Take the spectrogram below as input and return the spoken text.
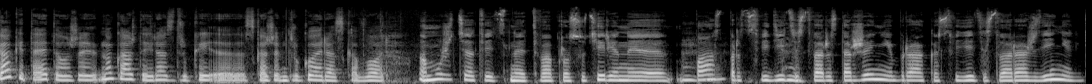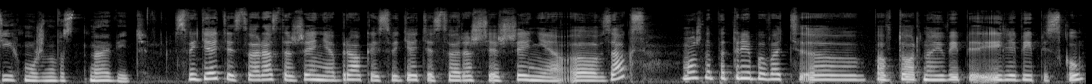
Как это, это уже, ну, каждый раз, другой, э, скажем, другой разговор. А можете ответить на этот вопрос? Утерянный угу. паспорт, свидетельство о расторжении брака, свидетельство о рождении, где их можно восстановить? Свидетельство о расторжении брака и свидетельство о расторжении э, в ЗАГС можно потребовать э, повторную вип или выписку,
